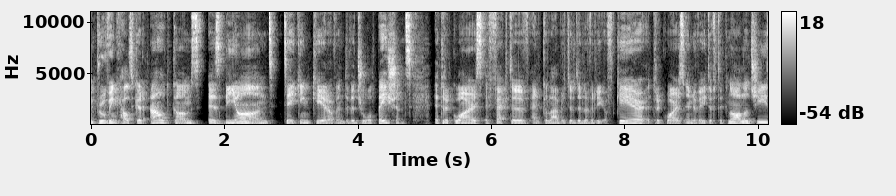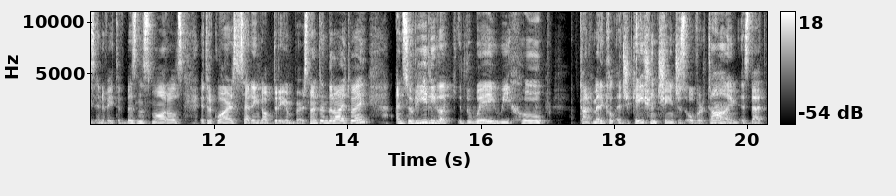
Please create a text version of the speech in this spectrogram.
improving healthcare outcomes is beyond taking care of individual patients. It requires effective and collaborative delivery of care. It requires innovative technologies, innovative business models. It requires setting up the reimbursement in the right way. And so, really, like the way we hope kind of medical education changes over time is that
